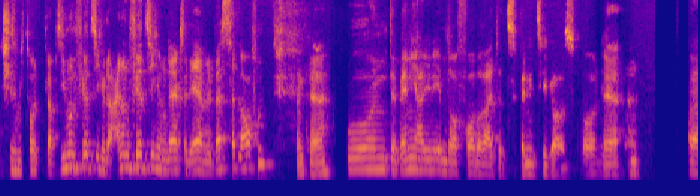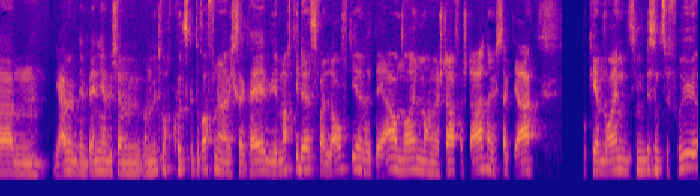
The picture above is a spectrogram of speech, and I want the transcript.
ich schieße mich tot, ich glaube 47 oder 41 und der hat gesagt, ja, er will Bestzeit laufen. Okay. Und der Benny hat ihn eben darauf vorbereitet, Benny Zieghaus. Und ja. Dann, ähm, ja, mit dem Benny habe ich am, am, Mittwoch kurz getroffen und habe ich gesagt, hey, wie macht ihr das? Wann lauft ihr? Und sagt, ja, um neun machen wir Start für Start. Und habe ich gesagt, ja, okay, um neun ist mir ein bisschen zu früh,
